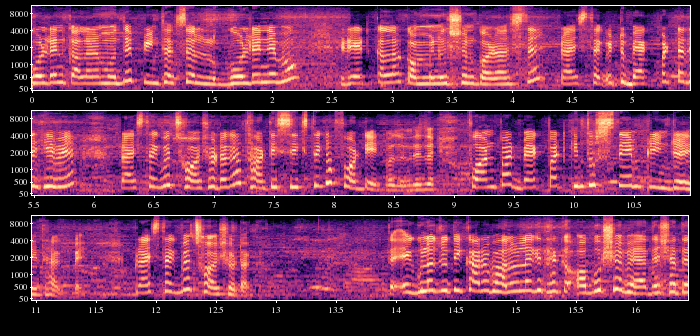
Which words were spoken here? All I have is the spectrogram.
গোল্ডেন কালারের মধ্যে প্রিন্ট থাকছে গোল্ডেন এবং রেড কালার কম্বিনেশন করা আসছে প্রাইস থাকবে, একটু ব্যাক পার্টটা দেখিয়ে প্রাইস থাকবে ছশো টাকা থার্টি সিক্স থেকে ফর্টি এইট পর্যন্ত ফ্রন্ট পার্ট ব্যাক পার্ট কিন্তু সেম প্রিন্টেরই থাকবে। প্রাইস থাকবে ছয়শো টাকা। তো এগুলো যদি কারও ভালো লাগে থাকে, অবশ্যই ভেয়াদের সাথে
